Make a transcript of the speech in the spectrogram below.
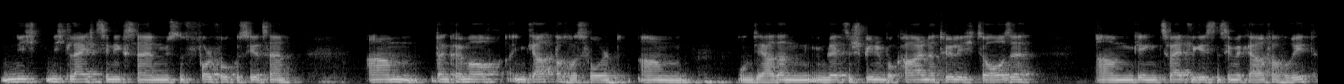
nicht, nicht leichtsinnig sein, müssen voll fokussiert sein. Ähm, dann können wir auch in Gladbach was holen. Und ja, dann im letzten Spiel im Pokal natürlich zu Hause ähm, gegen Zweitligisten sind wir klarer Favorit.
